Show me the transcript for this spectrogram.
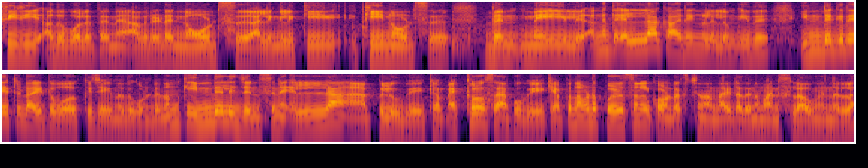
സിരി അതുപോലെ തന്നെ അവരുടെ നോട്ട്സ് അല്ലെങ്കിൽ key key notes then mail അങ്ങനത്തെ എല്ലാ കാര്യങ്ങളിലും ഇത് ഇന്റഗ്രേറ്റഡ് ആയിട്ട് വർക്ക് ചെയ്യുന്നത് കൊണ്ട് നമുക്ക് ഇന്റലിജൻസിനെ എല്ലാ ആപ്പിലും ഉപയോഗിക്കാം. അക്രോസ് ആപ്പ് ഉപയോഗിക്കാം. അപ്പോൾ നമ്മുടെ പേഴ്സണൽ കോണ്ടാക്ട്സ് നന്നായിട്ട് അതിന് മനസ്സിലാവും എന്നുള്ള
